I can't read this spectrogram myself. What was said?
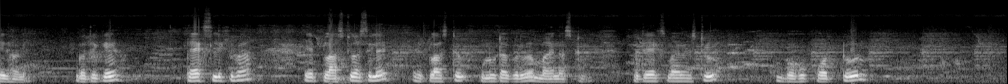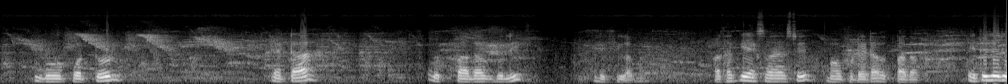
এই গতিকে এক্স লিখিবা। এই প্লাছটো আছিলে এই প্লাছটো ওলোটা কৰিবা মাইনাছটো গতিকে এক্স মাইনাছটো বহুপদটোৰ বহুপদটোৰ এটা উৎপাদক বুলি লিখি ল'বা। অৰ্থাৎ কি এক্স মাইনাছটো বহুপদ এটা উৎপাদক। এইটো যদি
